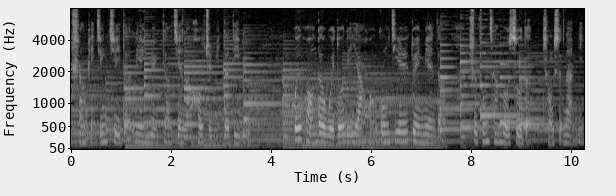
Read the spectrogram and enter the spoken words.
商品经济的炼狱掉进了后殖民的地狱。辉煌的维多利亚皇宫街对面的是风餐露宿的城市难民，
